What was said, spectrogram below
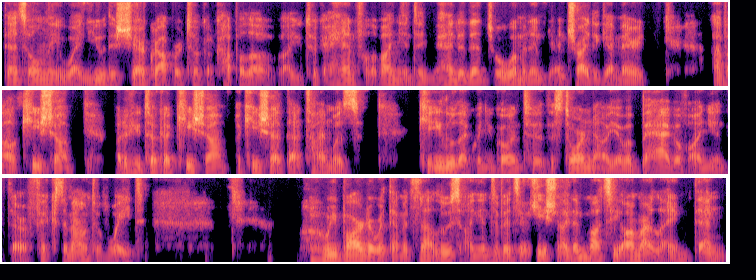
That's only when you, the sharecropper, took a couple of, uh, you took a handful of onions and you handed them to a woman and, and tried to get married. Aval Kisha, but if you took a Kisha, a Kisha at that time was Ki'ilu, like when you go into the store now, you have a bag of onions. They're a fixed amount of weight. We barter with them. It's not loose onions. If it's a Kisha, then Matzi Amarle, then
